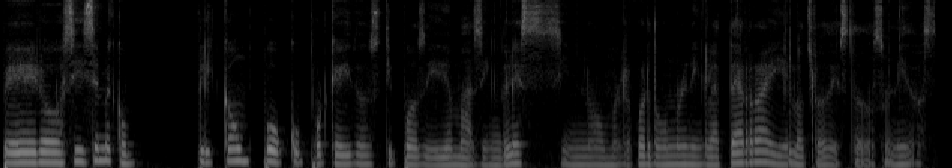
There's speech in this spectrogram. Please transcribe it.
pero sí se me complica un poco porque hay dos tipos de idiomas de inglés, si no me recuerdo, uno en Inglaterra y el otro de Estados Unidos.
